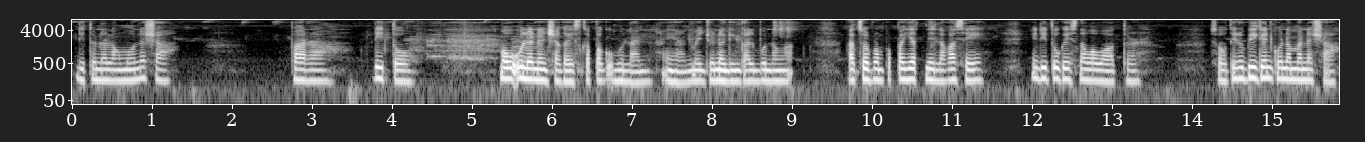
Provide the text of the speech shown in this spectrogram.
dito na lang muna siya para dito mauulanan siya guys kapag umulan. Ayan, medyo naging kalbo na nga. At sobrang papayat nila kasi hindi to guys nawawater. So, tinubigan ko naman na siya.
